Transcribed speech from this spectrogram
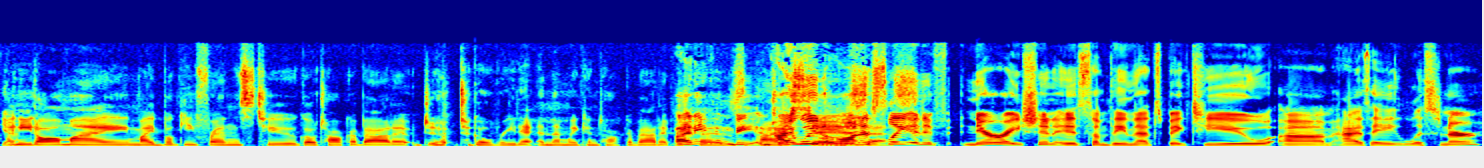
Yeah. I need all my my bookie friends to go talk about it, to, to go read it, and then we can talk about it. I'd even be I'm I would honestly, and if narration is something that's big to you um, as a listener,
